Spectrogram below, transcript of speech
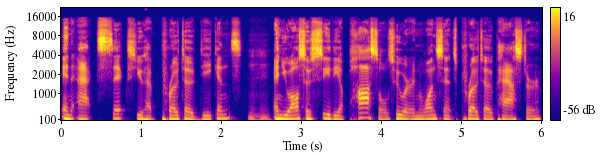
in Acts six you have proto deacons, Mhm. and you also see the apostles who are in one sense proto pastor,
